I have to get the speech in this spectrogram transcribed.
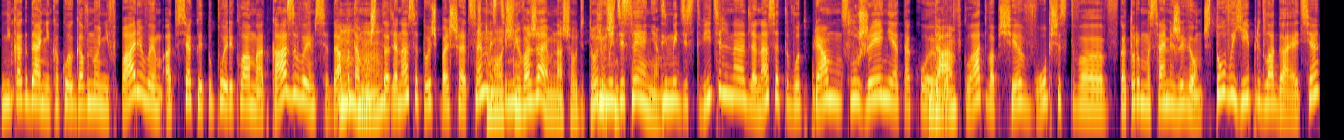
никогда никакое говно не впариваем, от всякой тупой рекламы рекламы отказываемся, да, угу. потому что для нас это очень большая ценность. Что мы очень мы... уважаем нашу аудиторию, и очень мы ценим. И мы действительно, для нас это вот прям служение такое, да. вот вклад вообще в общество, в котором мы сами живем. Что вы ей предлагаете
